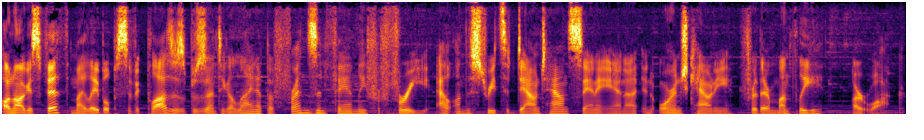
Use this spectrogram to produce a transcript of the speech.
On August 5th, my label Pacific Plaza is presenting a lineup of friends and family for free out on the streets of downtown Santa Ana in Orange County for their monthly art walk.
